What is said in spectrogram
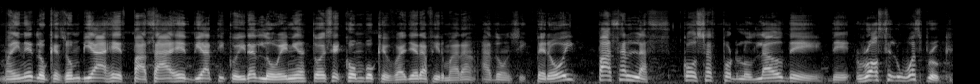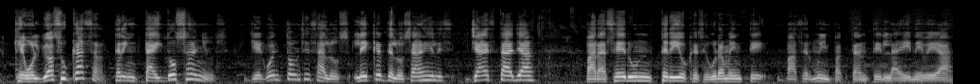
Imagínense lo que son viajes, pasajes, viáticos, ir a Eslovenia, todo ese combo que fue ayer a firmar a, a Doncic. Pero hoy pasan las cosas por los lados de, de Russell Westbrook, que volvió a su casa, 32 años. Llegó entonces a los Lakers de Los Ángeles, ya está allá para hacer un trío que seguramente va a ser muy impactante en la NBA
